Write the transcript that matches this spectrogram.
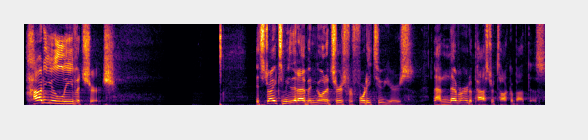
How do you leave a church? It strikes me that I've been going to church for 42 years, and I've never heard a pastor talk about this.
